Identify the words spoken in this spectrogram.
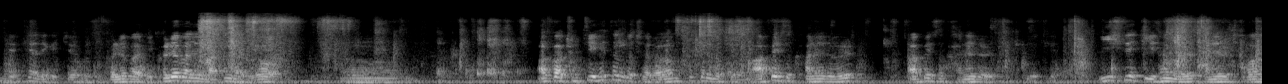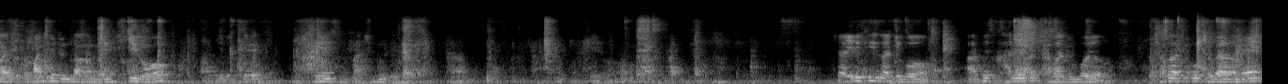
이제 해야 되겠죠. 그래서 걸레바지 걸레바지는 마찬가지요. 음, 아까 중띠 했던 것처럼 했던 것처럼 앞에서 가내를 앞에서 가내를 이렇게 20cm 이상을 가내를 잡아가지고 맞춰준 다음에 뒤로 이렇게 계속 맞추면 돼요. 자, 이렇게 해가지고 앞에서 가내를 잡아주고요. 잡아주고 그 다음에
